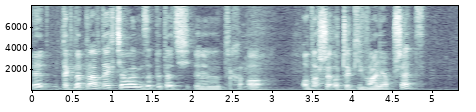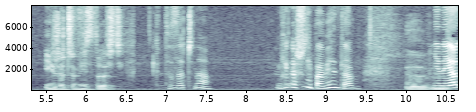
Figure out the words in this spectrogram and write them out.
E, tak naprawdę chciałem zapytać e, trochę o, o Wasze oczekiwania przed i rzeczywistość. Kto zaczyna? Ja już nie pamiętam. Nie, no ja,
